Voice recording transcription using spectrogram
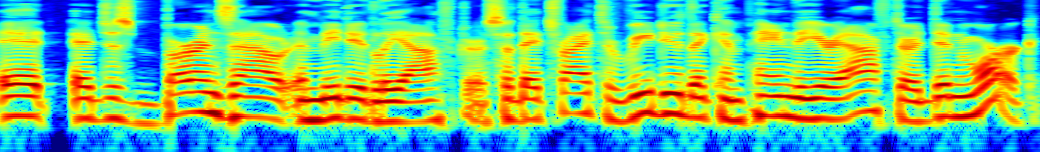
it, it just burns out immediately after. So they tried to redo the campaign the year after. It didn't work.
